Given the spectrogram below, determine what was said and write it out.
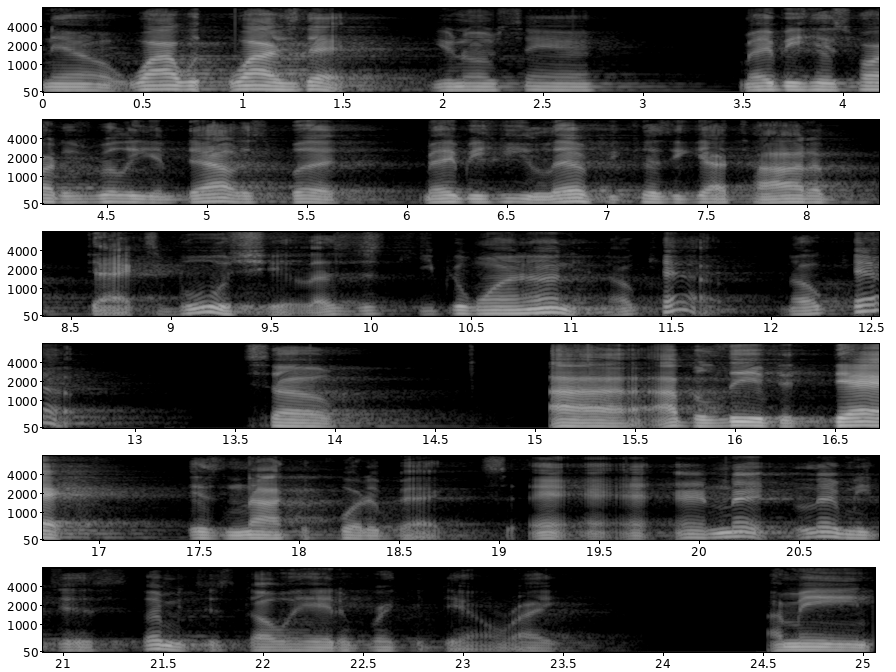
Now, why why is that? You know what I'm saying? Maybe his heart is really in Dallas, but maybe he left because he got tired of Dak's bullshit. Let's just keep it 100. No cap. No cap. So I, I believe that Dak is not the quarterback. And, and, and let, let me just let me just go ahead and break it down, right? I mean,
